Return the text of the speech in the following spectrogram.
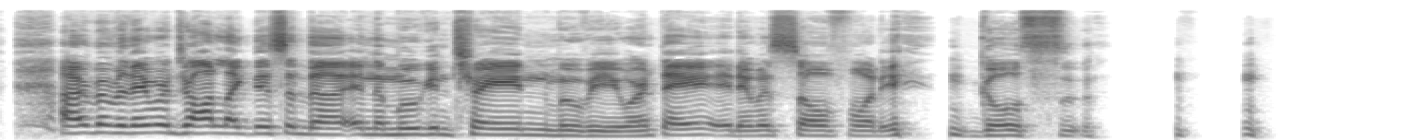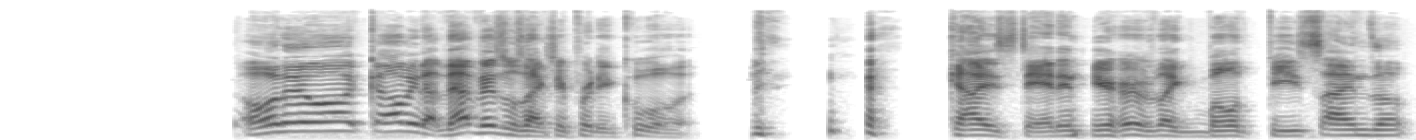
I remember they were drawn like this in the in the Mugen Train movie, weren't they? And it was so funny. Gosu. oh, they want coming. That visual's actually pretty cool. Guys standing here with like both peace signs up.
